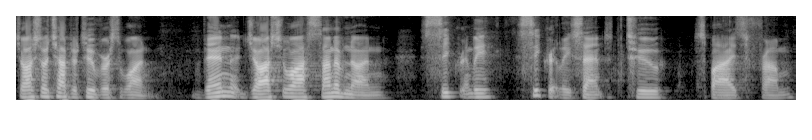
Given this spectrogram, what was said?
Joshua chapter 2, verse 1. Then Joshua, son of Nun, secretly, secretly sent two spies from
